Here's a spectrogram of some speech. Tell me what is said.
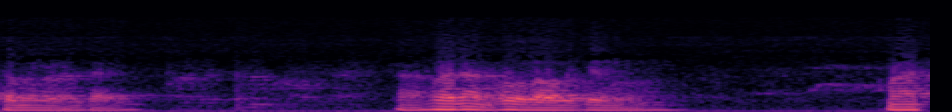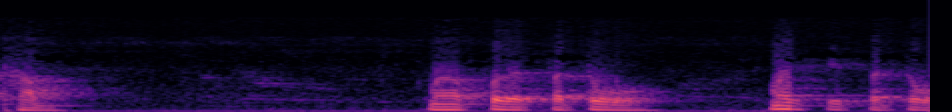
ก็ไม่เหมือนกันเพราะนั้นพวกเราจึงมาทำมาเปิดประตู ไม่ปิดประตู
